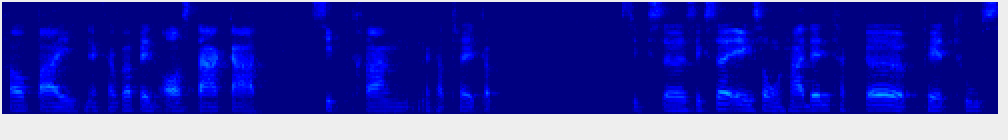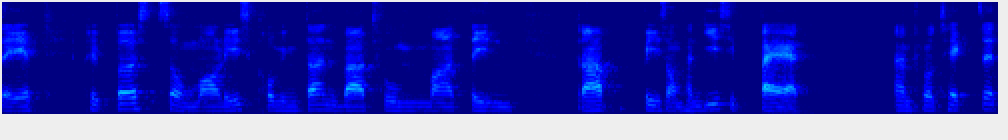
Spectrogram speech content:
เข้าไปนะครับ ก็เป็น All Star guard 10 ครั้งนะครับเทรดกับ Sixer Sixer เซอร์เองส่ง Harden Tucker p a y to Save Clippers ส่ง Morris Covington Batum Martin รับปี 2028 Unprotected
